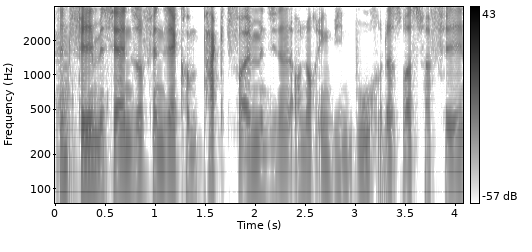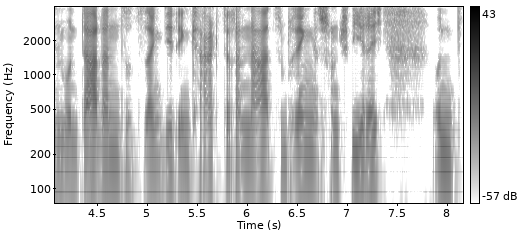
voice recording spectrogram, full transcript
ein Film ist ja insofern sehr kompakt, vor allem wenn sie dann auch noch irgendwie ein Buch oder sowas verfilmen und da dann sozusagen dir den Charakter dann nahe zu bringen, ist schon schwierig. Und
